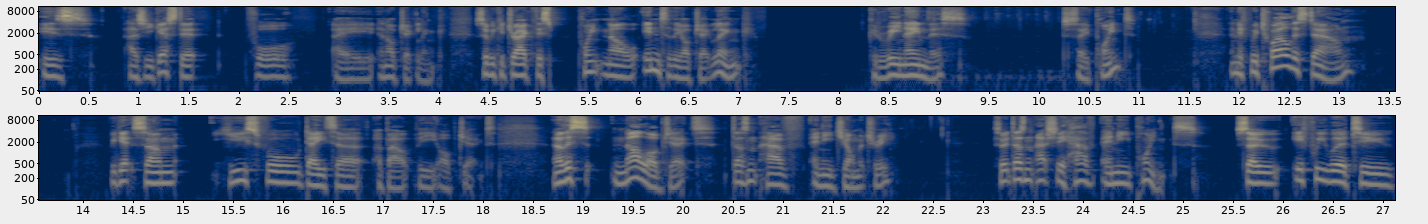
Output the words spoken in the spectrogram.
is, as you guessed it, for a an object link. So we could drag this point null into the object link, could rename this to say point. And if we twirl this down, we get some useful data about the object. Now this null object doesn't have any geometry, so it doesn't actually have any points. So if we were to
